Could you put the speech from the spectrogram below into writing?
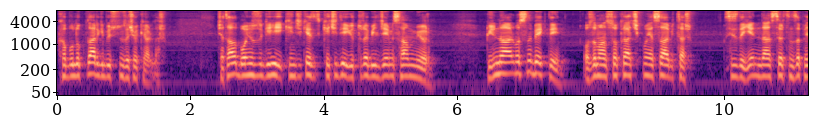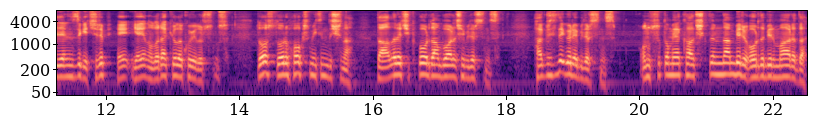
kabuluklar gibi üstünüze çökerler. Çatal boynuzlu geyiği ikinci kez keçi diye yutturabileceğimi sanmıyorum. Günün ağarmasını bekleyin. O zaman sokağa çıkma yasağı biter. Siz de yeniden sırtınıza pelerinizi geçirip e, yayan olarak yola koyulursunuz. Dost doğru Hogsmeade'in dışına. Dağlara çıkıp oradan buharlaşabilirsiniz. Hagrid'i de görebilirsiniz. Onu tutuklamaya kalkıştıklarından beri orada bir mağarada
